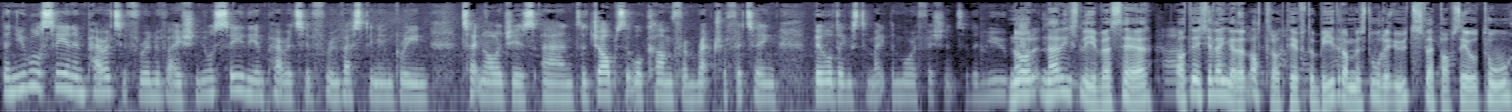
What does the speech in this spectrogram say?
then you will see an imperative for innovation. You'll see the imperative for investing in green technologies and the jobs that will come from retrofitting buildings to make them more efficient to the new Når ser at det ikke lenger er attraktivt å bidra med store utslipp av CO2,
